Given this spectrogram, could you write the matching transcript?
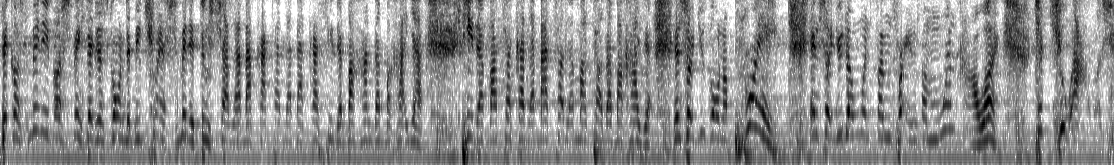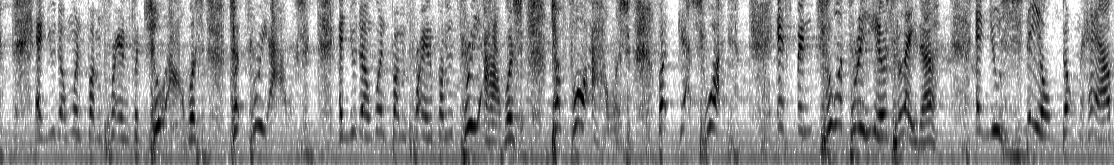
Because many of us think that it's going to be transmitted through and so you're going to pray. And so you don't went from praying from one hour to two hours. And you don't went from praying for two hours to three hours. And you don't went from praying from three hours to four hours. But guess what? It's been two or three years later and you still don't have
